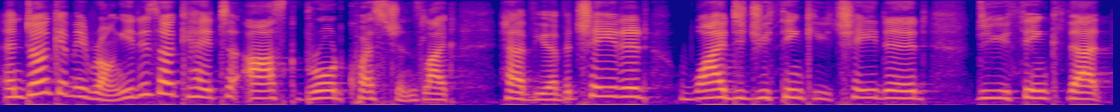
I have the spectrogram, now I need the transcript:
And don't get me wrong, it is okay to ask broad questions like Have you ever cheated? Why did you think you cheated? Do you think that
